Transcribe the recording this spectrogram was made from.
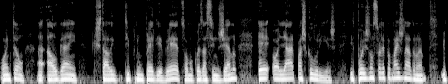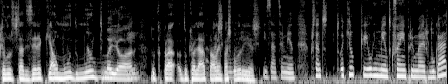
ou então alguém que está ali tipo num pré-diabetes ou uma coisa assim do género, é olhar para as calorias. E depois não se olha para mais nada, não é? E o que a Lourdes está a dizer é que há um mundo muito maior do que, para, do que olhar para, além para as calorias. calorias. Exatamente. Portanto, aquilo que alimento que vem em primeiro lugar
